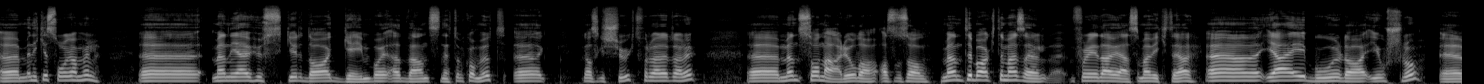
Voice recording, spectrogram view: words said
uh, men ikke så gammel. men jeg husker da Gameboy Advance nettopp kom ut. ganske sjukt, for å være ærlig. Uh, men sånn er det jo, da. Altså sånn. Men tilbake til meg selv, fordi det er jo jeg som er viktig her. Uh, jeg bor da i Oslo. Uh,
